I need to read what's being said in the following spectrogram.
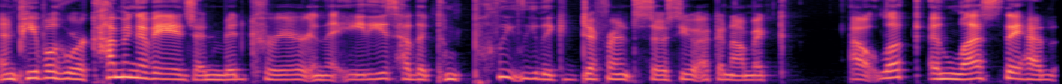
and people who are coming of age and mid career in the 80s had like completely like different socioeconomic outlook unless they had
